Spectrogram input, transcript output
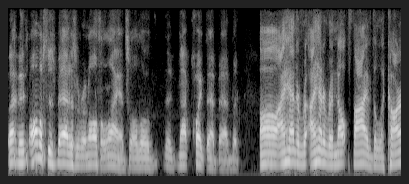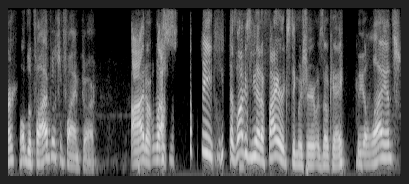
but it, almost as bad as a Renault Alliance, although not quite that bad. But oh, I had a I had a Renault Five, the Le Car. Well, the Five was a fine car. I don't. Well, as long as you had a fire extinguisher, it was okay the Alliance,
